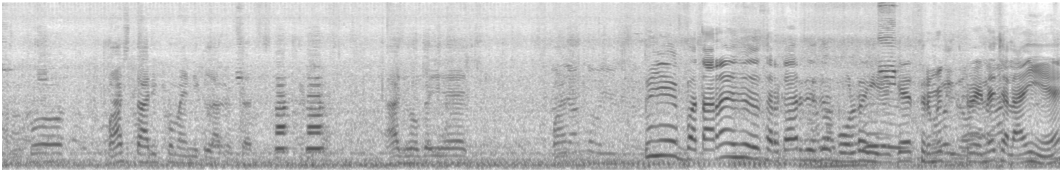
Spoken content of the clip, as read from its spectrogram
हमको पाँच तारीख को मैं निकला था सर। आज हो गई है तो ये बता रहे हैं सरकार जैसे बोल रही है कि श्रमिक ट्रेनें चलाई हैं।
